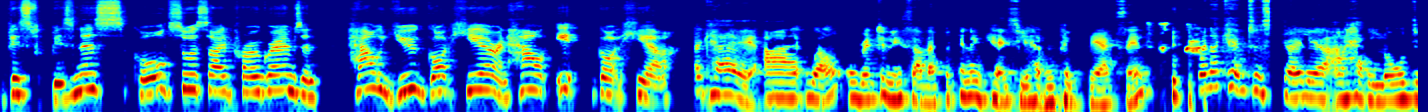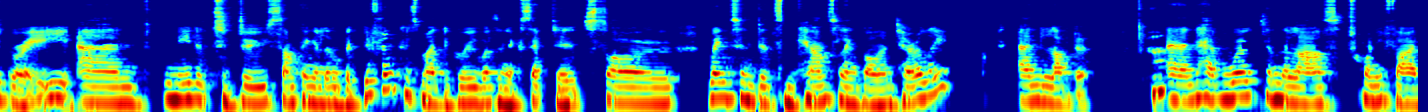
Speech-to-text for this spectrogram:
this business called Suicide Programs, and how you got here and how it got here. Okay, I well, originally South African, in case you hadn't picked the accent. when I came to Australia, I had a law degree and needed to do something a little bit different because my degree wasn't accepted. So went and did some counselling voluntarily and loved it and have worked in the last 25,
